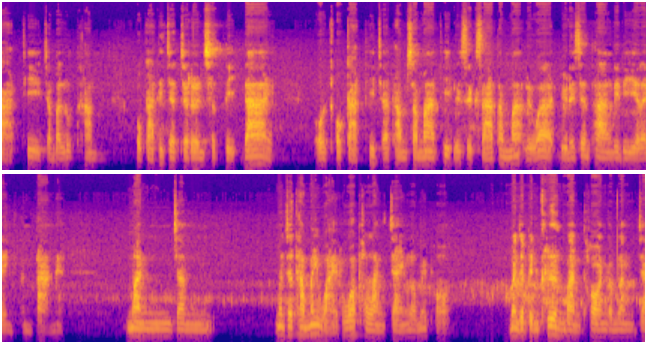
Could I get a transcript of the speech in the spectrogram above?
กาสที่จะบรรลุธรรม โอกาสที่จะเจริญสติได้ โอกาสที่จะทำสมาธิหรือศึกษาธรรมะ หรือว่าอยู่ในเส้นทางดี ๆ อะไรต่างๆ เนี่ย มันจะมันจะทำไม่ไหว เพราะว่าพลังใจของเราไม่พอ มันจะเป็นเครื่องบั่นทอนกำลังใจ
